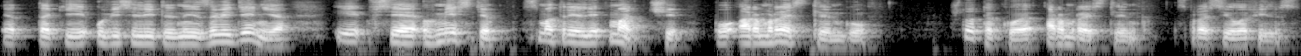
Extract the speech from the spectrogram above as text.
Это такие увеселительные заведения, и все вместе смотрели матчи по армрестлингу. «Что такое армрестлинг?» – спросила Филлис.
